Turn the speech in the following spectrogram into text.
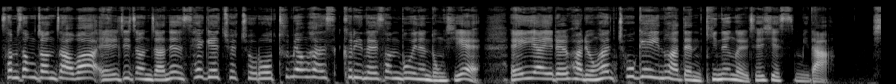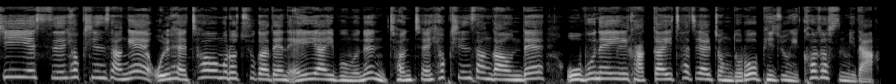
삼성전자와 LG전자는 세계 최초로 투명한 스크린을 선보이는 동시에 AI를 활용한 초계인화된 기능을 제시했습니다. CES 혁신상에 올해 처음으로 추가된 AI 부문은 전체 혁신상 가운데 5분의 1 가까이 차지할 정도로 비중이 커졌습니다.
